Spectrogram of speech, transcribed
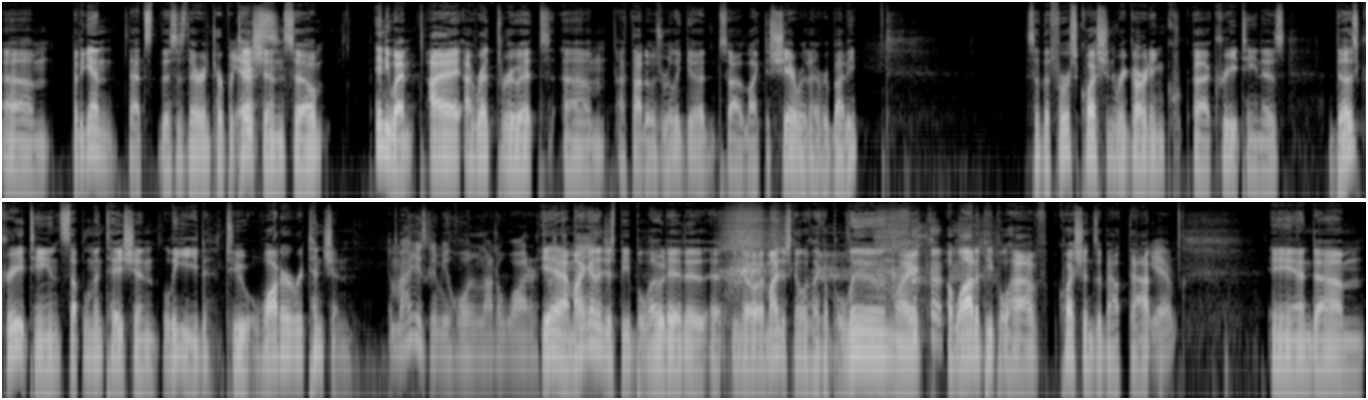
Um, but again, that's this is their interpretation. So anyway, I, I read through it. Um, I thought it was really good. So I would like to share with everybody. So the first question regarding uh, creatine is Does creatine supplementation lead to water retention? Am I just gonna be holding a lot of water? Yeah, am I going to just be bloated? Uh, uh, you know, am I just going to look like a balloon? Like a lot of people have questions about that. Yeah. and um,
